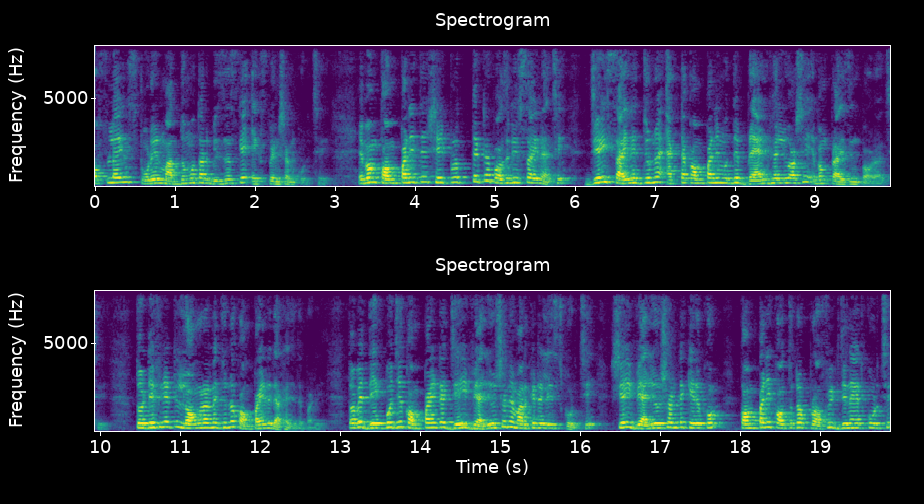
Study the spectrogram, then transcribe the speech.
অফলাইন স্টোরের মাধ্যমেও তার বিজনেসকে এক্সপেনশন করছে। এবং কোম্পানিতে সেই প্রত্যেকটা পজিটিভ সাইন আছে, যেই সাইনের জন্য একটা কোম্পানির মধ্যে ব্র্যান্ড ভ্যালু আসে এবং প্রাইজিং পাওয়ার আছে। তো ডেফিনেটলি লং রানের জন্য কোম্পানিটা দেখা যেতে পারে। তবে দেখব যে কোম্পানিটা যেই ভ্যালুয়েশনে মার্কেটে লিস্ট করছে, সেই ভ্যালুয়েশনটা কীরকম, কোম্পানি কতটা প্রফিট জেনারেট করছে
